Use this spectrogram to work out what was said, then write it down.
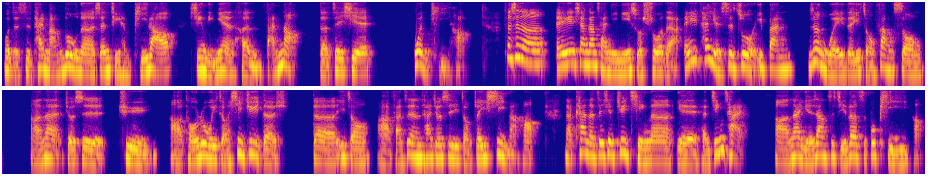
或者是太忙碌呢，身体很疲劳，心里面很烦恼的这些问题哈。但是呢，诶，像刚才妮妮所说的，诶，他也是做一般认为的一种放松啊，那就是去啊投入一种戏剧的的一种啊，反正它就是一种追戏嘛哈。那看了这些剧情呢，也很精彩啊，那也让自己乐此不疲哈。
